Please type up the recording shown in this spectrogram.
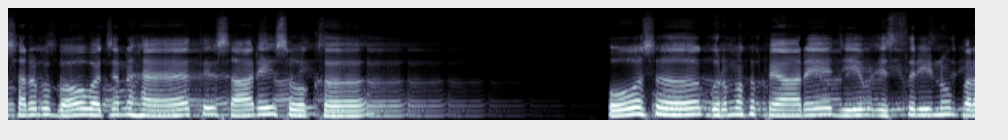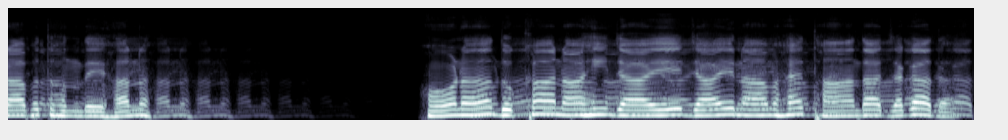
ਸਰਬ ਬਹੁ ਵਚਨ ਹੈ, ਤੇ ਸਾਰੇ ਸੁਖ। ਉਸ ਗੁਰਮੁਖ ਪਿਆਰੇ ਜੀਵ ਇਸਤਰੀ ਨੂੰ ਪ੍ਰਾਪਤ ਹੁੰਦੇ ਹਨ। ਹੁਣ ਦੁੱਖਾ ਨਾਹੀ ਜਾਏ ਜਾਏ ਨਾਮ ਹੈ ਥਾਂ ਦਾ ਜਗ੍ਹਾ ਦਾ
